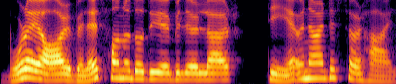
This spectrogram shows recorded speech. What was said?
Buraya arbelet hanı da diyebilirler, diye önerdi Sir Hal.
